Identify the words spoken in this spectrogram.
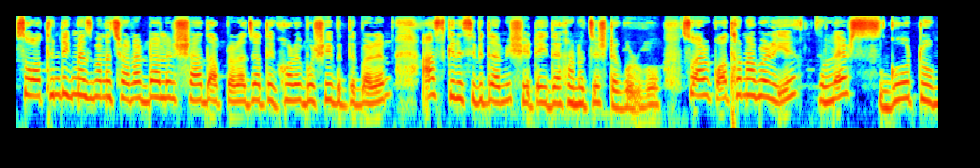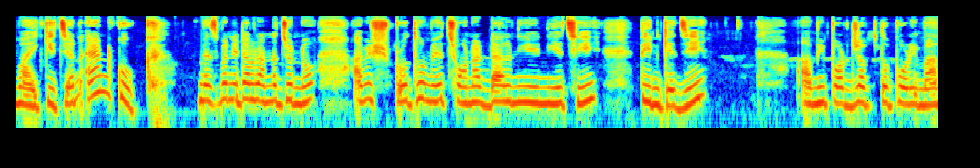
সো, অথেন্টিক মেজবানের ছানার ডালের স্বাদ আপনারা যাতে ঘরে বসেই পেতে পারেন আজকে রেসিপিতে আমি সেটাই দেখানোর চেষ্টা করব। সো, আর কথা না বাড়িয়ে let's go to my kitchen and cook. মেজবানি ডাল রান্নার জন্য আমি প্রথমে ছনার ডাল নিয়ে নিয়েছি তিন কেজি। আমি পর্যাপ্ত পরিমাণ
